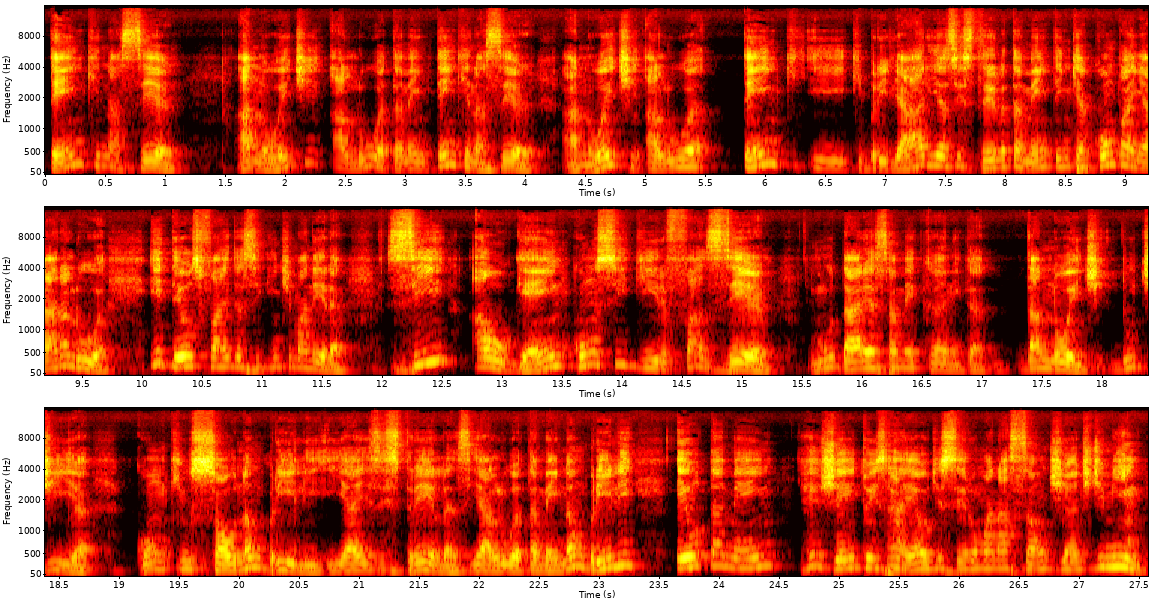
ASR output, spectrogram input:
tem que nascer. À noite, a lua também tem que nascer. À noite, a lua tem que, que, brilhar e as estrelas também têm que acompanhar a lua. E Deus faz da seguinte maneira: se alguém conseguir fazer mudar essa mecânica da noite, do dia, com que o sol não brilhe e as estrelas e a lua também não brilhe, eu também rejeito Israel de ser uma nação diante de mim.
